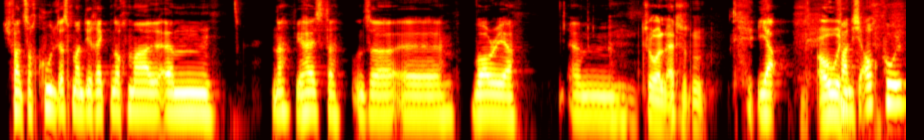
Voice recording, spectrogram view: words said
Ich fand es auch cool, dass man direkt noch mal, ähm, na, wie heißt er, unser äh, Warrior? Ähm, Joel Edgerton. Ja, Owen. fand ich auch cool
